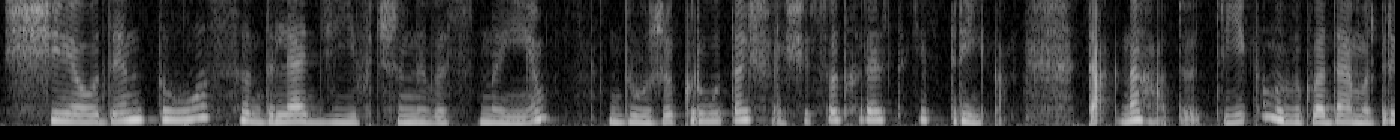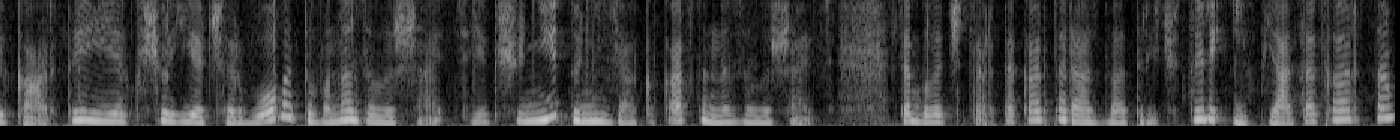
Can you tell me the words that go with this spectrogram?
Ще один туз для дівчини весни. Дуже круто, ще 600 хрестиків, трійка. Так, нагадую, трійка, ми викладаємо три карти, і якщо є червова, то вона залишається. Якщо ні, то ніяка карта не залишається. Це була четверта карта. Раз, два, три, чотири. І п'ята карта.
